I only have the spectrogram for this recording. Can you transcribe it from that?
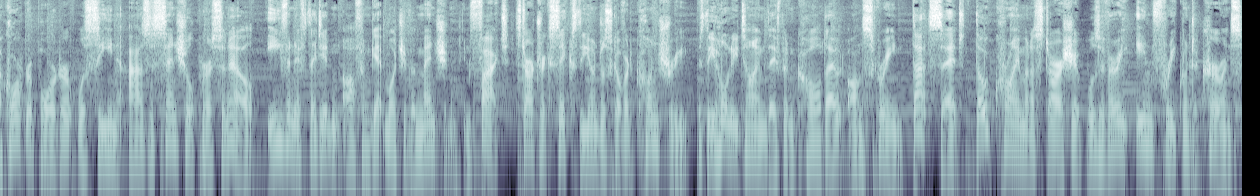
a court reporter was seen as essential personnel, even if they didn't often get much of a mention. In fact, Star Trek VI The Undiscovered Country is the only time they've been called out on screen. That said, though crime on a starship was a very infrequent occurrence,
